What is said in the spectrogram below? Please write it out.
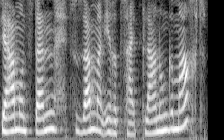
wir haben uns dann zusammen an ihre Zeitplanung gemacht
